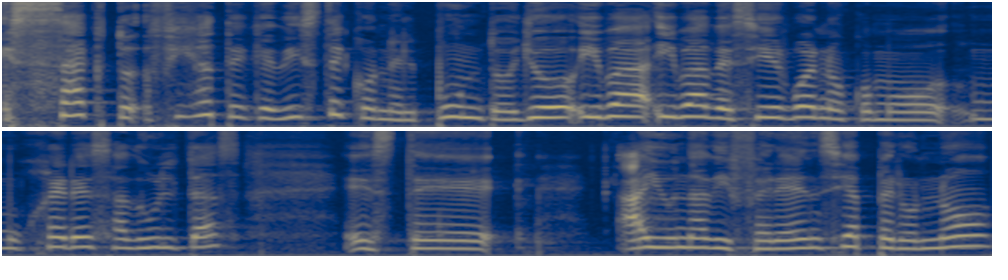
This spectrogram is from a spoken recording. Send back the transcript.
Exacto, fíjate que diste con el punto. Yo iba, iba a decir, bueno, como mujeres adultas, este, hay una diferencia, pero no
